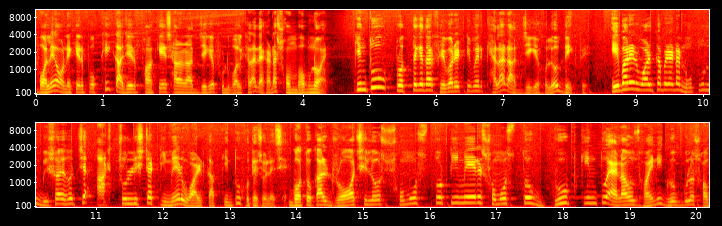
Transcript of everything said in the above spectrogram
ফলে অনেকের পক্ষেই কাজের ফাঁকে সারা রাত জেগে ফুটবল খেলা দেখাটা সম্ভব নয়। কিন্তু প্রত্যেকে তার ফেভারিট টিমের খেলা রাত জেগে হলেও দেখবে। এবারের ওয়ার্ল্ড কাপের একটা নতুন বিষয় হচ্ছে আটচল্লিশটা টিমের ওয়ার্ল্ড কাপ কিন্তু হতে চলেছে। গতকাল ড্র ছিল, সমস্ত টিমের সমস্ত গ্রুপ কিন্তু অ্যানাউন্স হয়নি। গ্রুপগুলো সব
